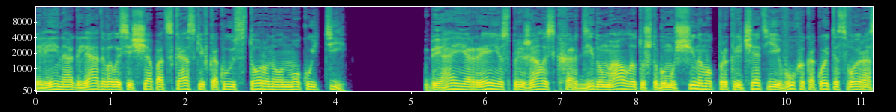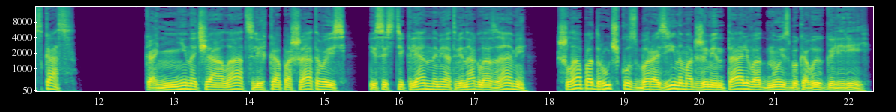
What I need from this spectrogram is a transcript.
Элейна оглядывалась, ища подсказки, в какую сторону он мог уйти. Биайя Рейос прижалась к Хардиду Маллоту, чтобы мужчина мог прокричать ей в ухо какой-то свой рассказ. Каннина Чаалат, слегка пошатываясь и со стеклянными от вина глазами, шла под ручку с Борозином от Джементаль в одну из боковых галерей.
